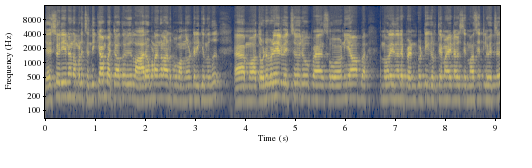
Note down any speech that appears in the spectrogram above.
ജയസൂര്യനെ നമ്മൾ ചിന്തിക്കാൻ പറ്റാത്ത വിധത്തിലുള്ള ആരോപണങ്ങളാണ് ഇപ്പോൾ വന്നുകൊണ്ടിരിക്കുന്നത്. തൊടുപുഴയിൽ വെച്ച് ഒരു സോണിയ എന്ന് പറയുന്ന ഒരു പെൺകുട്ടി കൃത്യമായിട്ട് ഒരു സിനിമാ സെറ്റിൽ വെച്ച്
